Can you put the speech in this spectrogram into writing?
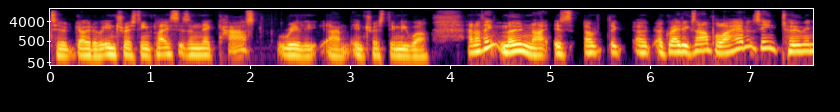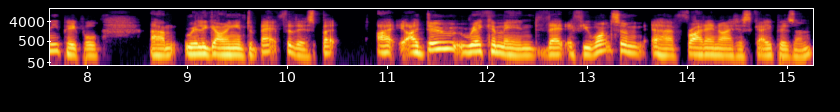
to go to interesting places and they're cast really um, interestingly well. And I think Moon Knight is a, a, a great example. I haven't seen too many people um, really going into bat for this. But I, I, do recommend that if you want some uh, Friday night escapism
